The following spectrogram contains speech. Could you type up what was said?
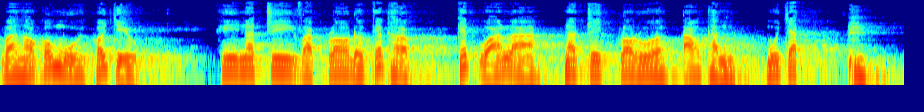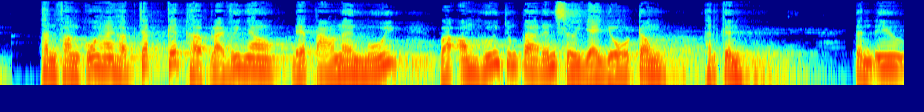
và nó có mùi khó chịu. Khi natri và clo được kết hợp, kết quả là natri clorua tạo thành muối chất. Thành phần của hai hợp chất kết hợp lại với nhau để tạo nên muối và ông hướng chúng ta đến sự dạy dỗ trong Thánh Kinh. Tình yêu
